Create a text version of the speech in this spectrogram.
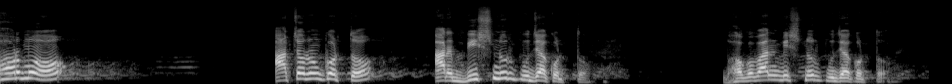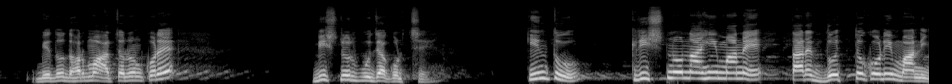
ধর্ম আচরণ করত আর বিষ্ণুর পূজা করত। ভগবান বিষ্ণুর পূজা করত। বেদ ধর্ম আচরণ করে বিষ্ণুর পূজা করছে। কিন্তু কৃষ্ণ নাহি মানে তারে দৈত্য করি মানি।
